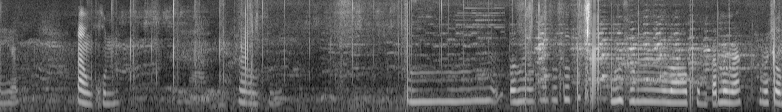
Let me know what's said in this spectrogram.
นี่นะหน้าของคุณน้าของคุณอืมแป๊บนึงแป๊บนึงแป๊บนึงคุณ ผมแป๊บนึงนะท่านผู้ชม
